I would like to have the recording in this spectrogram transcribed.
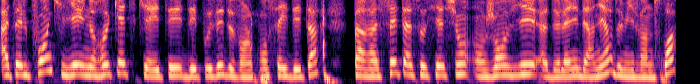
à tel point qu'il y a une requête qui a été déposée devant le Conseil d'État par cette association en janvier euh, de l'année dernière, 2023,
